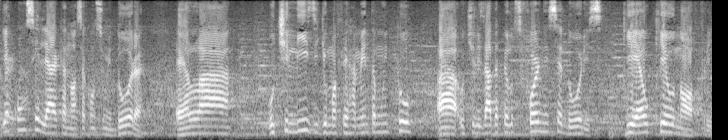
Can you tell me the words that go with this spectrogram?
E aconselhar que a nossa consumidora, ela utilize de uma ferramenta muito uh, utilizada pelos fornecedores, que é o que o Nofre,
